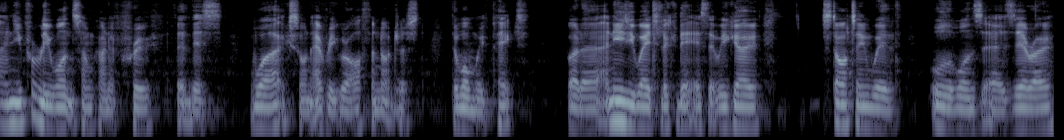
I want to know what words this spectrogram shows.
And you probably want some kind of proof that this works on every graph and not just the one we've picked. But uh, an easy way to look at it is that we go starting with all the ones that are 0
